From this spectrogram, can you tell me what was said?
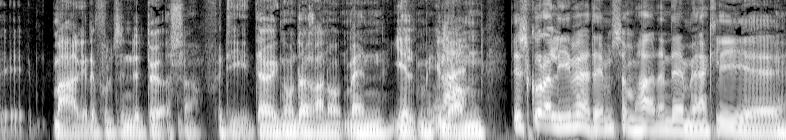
øh, marked, der fuldstændig dør så, fordi der er jo ikke nogen, der render rundt med en hjelm i Nej. lommen. Det skulle da lige være dem, som har den der mærkelige, øh, hvad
